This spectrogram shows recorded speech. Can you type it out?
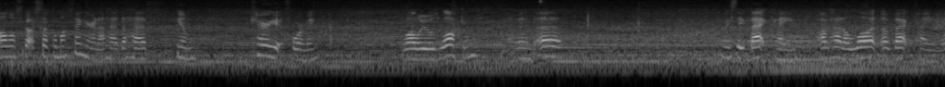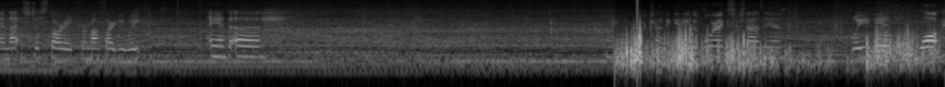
almost got stuck on my finger and I had to have him carry it for me while we was walking. And uh let me see back pain. I've had a lot of back pain and that's just started for my 30 week. And uh we're trying to get even more exercise in. We did walk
